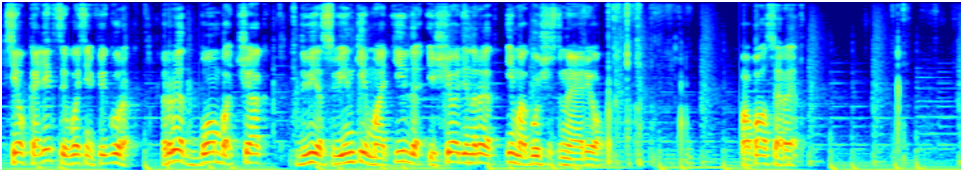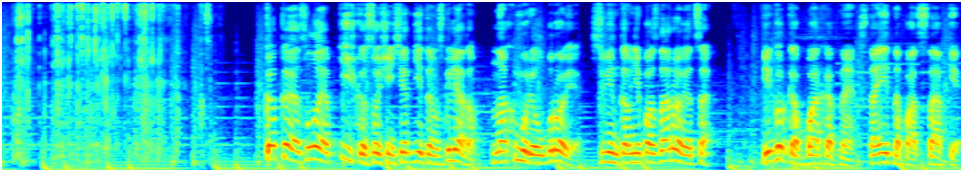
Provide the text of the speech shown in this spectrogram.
Все в коллекции 8 фигурок. Ред, Бомба, Чак, две свинки, Матильда, еще один Ред и могущественный орел. Попался Ред. Какая злая птичка с очень сердитым взглядом. Нахмурил брови. Свинкам не поздоровится. Фигурка бархатная, стоит на подставке.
